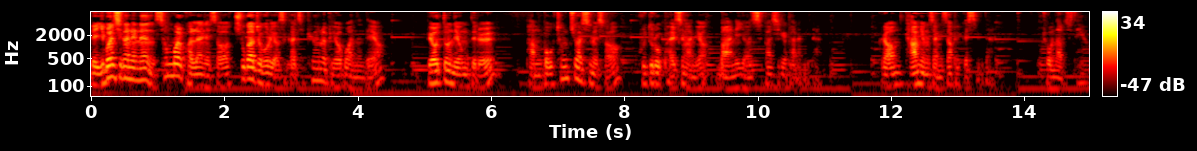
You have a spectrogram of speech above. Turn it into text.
네, 이번 시간에는 선물 관련해서 추가적으로 6가지 표현을 배워보았는데요. 배웠던 내용들을 반복 청취하시면서 구두로 발생하며 많이 연습하시길 바랍니다. 그럼 다음 영상에서 뵙겠습니다. 좋은 하루 되세요.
